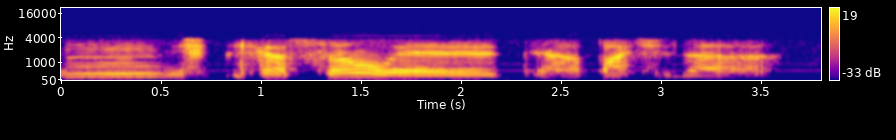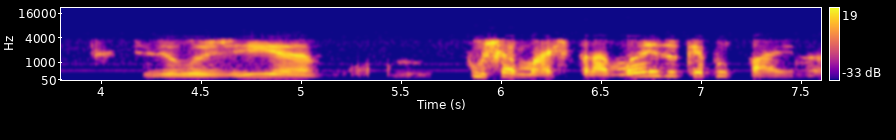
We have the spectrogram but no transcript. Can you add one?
Hum, explicação é a parte da fisiologia puxa mais para a mãe do que para o pai, né?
